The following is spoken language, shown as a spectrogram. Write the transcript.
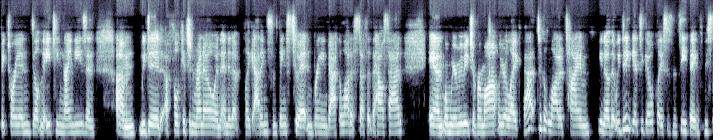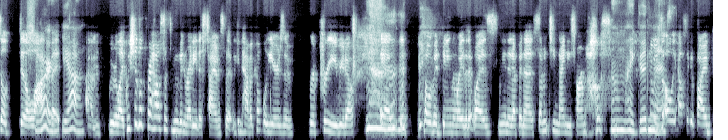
Victorian built in the 1890s, and um, we did a full kitchen reno and ended up like adding some things to it and bringing back a lot of stuff that the house had. And when we were moving to Vermont, we were like, that took a lot of time, you know, that we didn't get to go places and see things. We still did a sure, lot, but yeah, um, we were like, we should look for a house that's move-in ready this time so that we can have a couple years of reprieve, you know. and with COVID being the way that it was, we ended up in a 1790s farmhouse. Oh my goodness. it was the only house I could find,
